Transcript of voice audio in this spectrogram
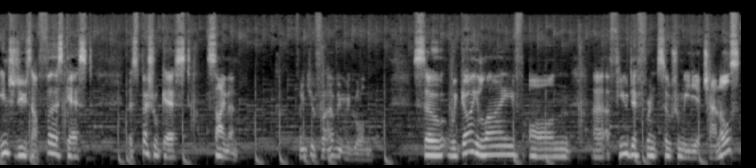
introduce our first guest, the special guest, Simon. Thank you for having me, Gordon. So, we're going live on uh, a few different social media channels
